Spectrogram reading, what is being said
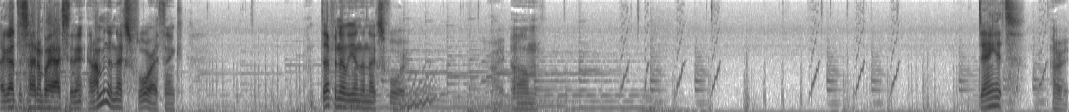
I got this item by accident, and I'm in the next floor, I think. definitely in the next floor. Alright, um... Dang it. Alright.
